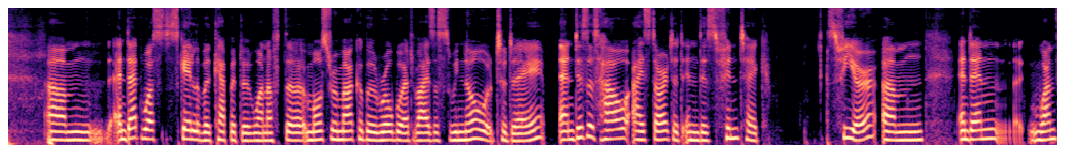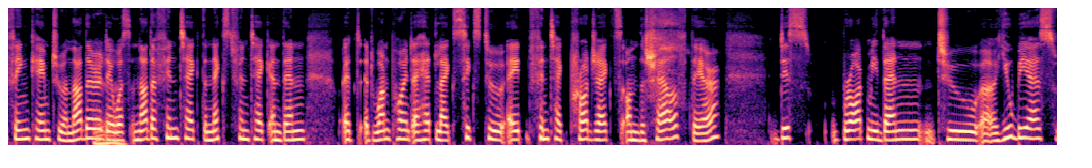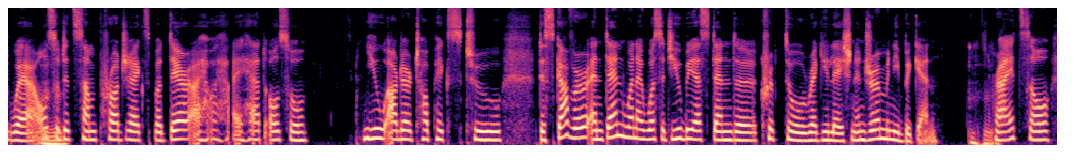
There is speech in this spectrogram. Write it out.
Um, and that was Scalable Capital, one of the most remarkable robo advisors we know today. And this is how I started in this fintech sphere. Um, and then one thing came to another. Yeah. There was another fintech, the next fintech. And then at, at one point, I had like six to eight fintech projects on the shelf there. This brought me then to uh, UBS, where I also mm -hmm. did some projects, but there I, I had also new other topics to discover. And then when I was at UBS, then the crypto regulation in Germany began. Mm -hmm. Right. So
